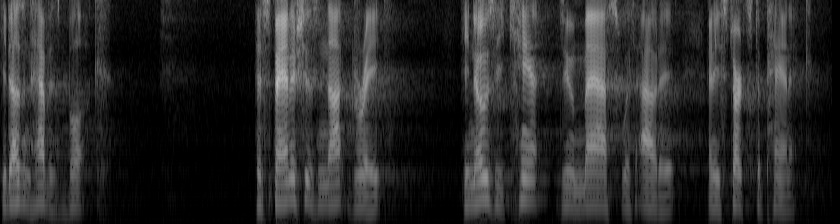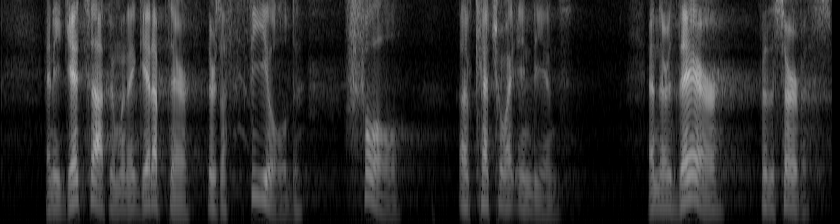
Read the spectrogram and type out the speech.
he doesn't have his book. His Spanish is not great. He knows he can't do Mass without it, and he starts to panic. And he gets up, and when they get up there, there's a field full of Quechua Indians. And they're there for the service,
